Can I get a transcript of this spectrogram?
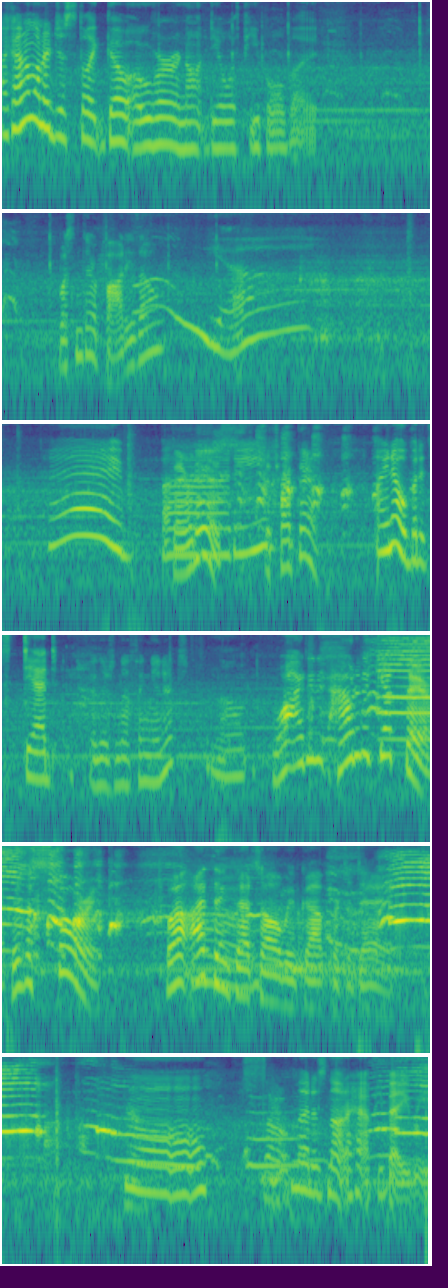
I kind of want to just like go over and not deal with people, but Wasn't there a body though? Yeah. Hey, buddy. There it is. It's right there. I know, but it's dead. And there's nothing in it? No. Why did it how did it get there? There's a story. Well, I think that's all we've got for today. No. So That is not a happy baby.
